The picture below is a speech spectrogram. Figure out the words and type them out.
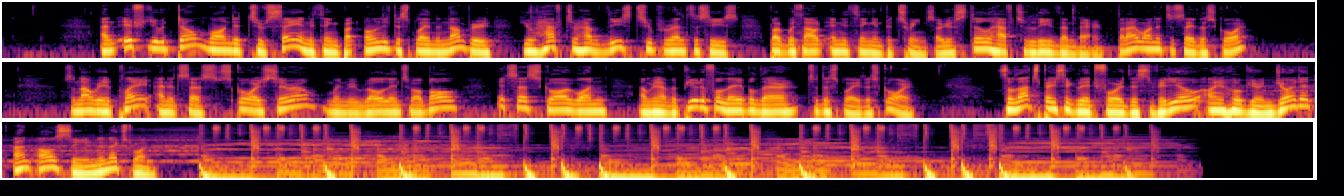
And if you don't want it to say anything but only display the number, you have to have these two parentheses but without anything in between. So you still have to leave them there. But I wanted to say the score. So now we hit play and it says score is 0. When we roll into a ball, it says score 1 and we have a beautiful label there to display the score. So that's basically it for this video. I hope you enjoyed it and I'll see you in the next one.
